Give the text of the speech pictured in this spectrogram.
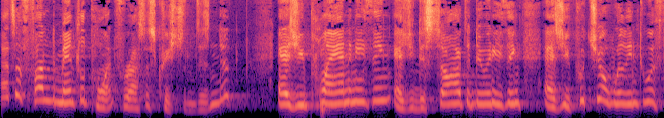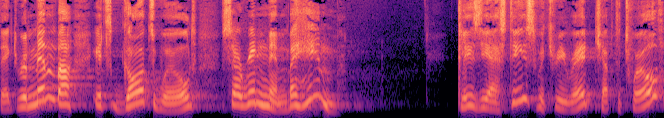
That's a fundamental point for us as Christians, isn't it? As you plan anything, as you decide to do anything, as you put your will into effect, remember it's God's world, so remember Him. Ecclesiastes, which we read, chapter 12,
